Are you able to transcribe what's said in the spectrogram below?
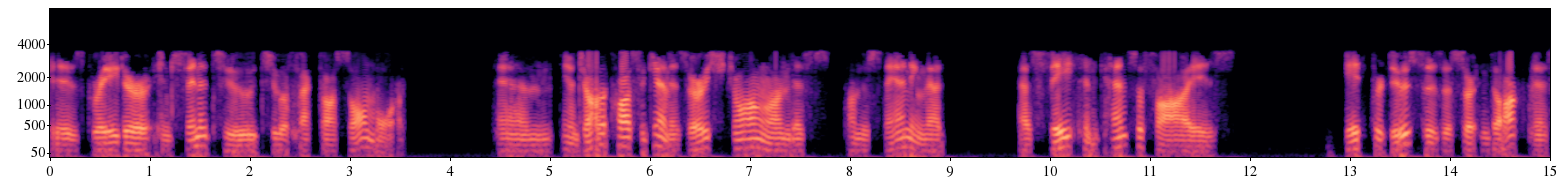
His greater infinitude to affect our soul more. And you know, John the Cross again is very strong on this understanding that as faith intensifies, it produces a certain darkness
